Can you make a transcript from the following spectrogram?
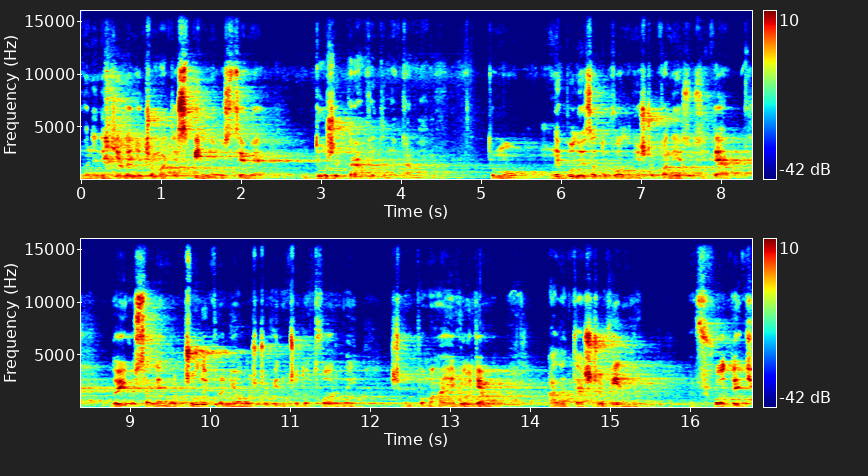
вони не хотіли нічого мати спільного з цими дуже праведниками. Тому не були задоволені, що пан Єсус йде до Єрусалиму, чули про нього, що він чудотворний, що він допомагає людям, але те, що він входить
